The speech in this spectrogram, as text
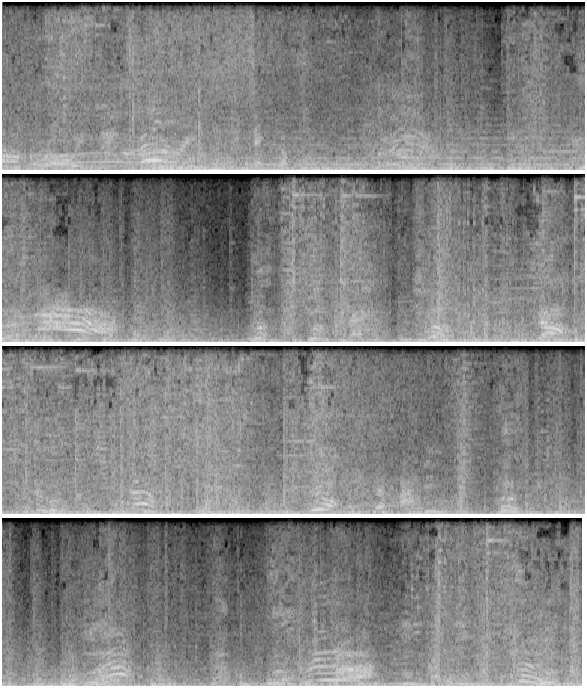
am growing very sick of you.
